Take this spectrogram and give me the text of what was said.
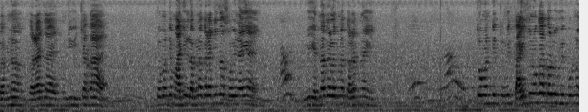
लग्न करायचं आहे तुमची इच्छा काय तर म्हणते माझी लग्न करायची तर सोय नाही आहे. मी यज्ञाचं लग्न करत नाही. तो म्हणते तुम्ही काहीच नका करू मी पूर्ण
